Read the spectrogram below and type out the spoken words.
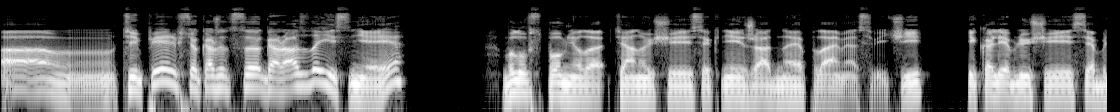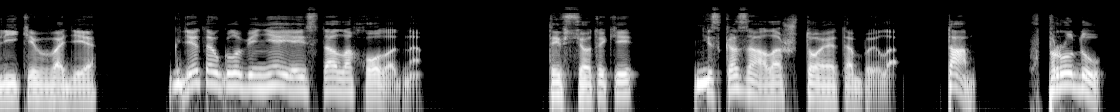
«А теперь все кажется гораздо яснее». Блу вспомнила тянущееся к ней жадное пламя свечи и колеблющиеся блики в воде. Где-то в глубине ей стало холодно. «Ты все-таки не сказала, что это было. Там, в пруду».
